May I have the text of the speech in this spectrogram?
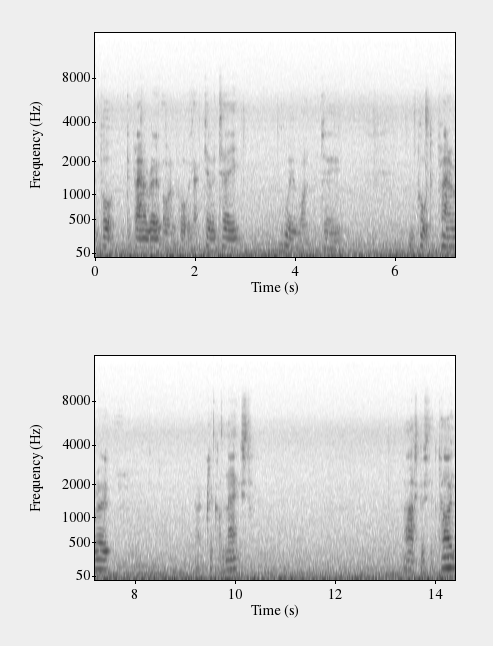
Import the planner route or import with activity. We want to import the planner route. I click on next ask us the type.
